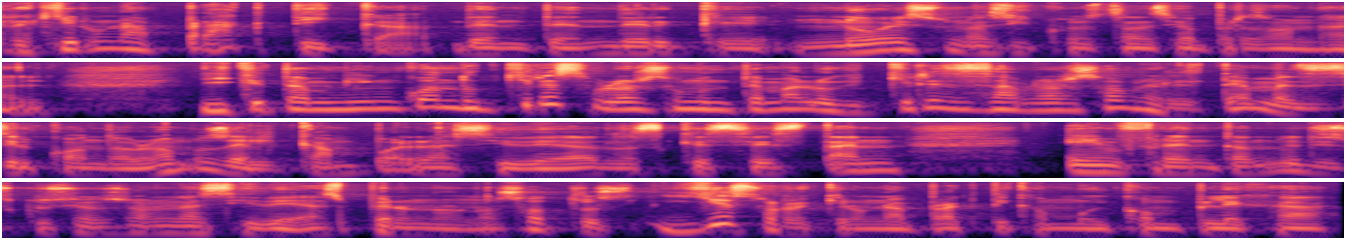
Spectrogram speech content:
requiere una práctica de entender que no es una circunstancia personal y que también cuando quieres hablar sobre un tema lo que quieres es hablar sobre el tema, es decir, cuando hablamos del campo de las ideas, las que se están enfrentando en discusión son las ideas, pero no nosotros. Y eso requiere una práctica muy compleja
